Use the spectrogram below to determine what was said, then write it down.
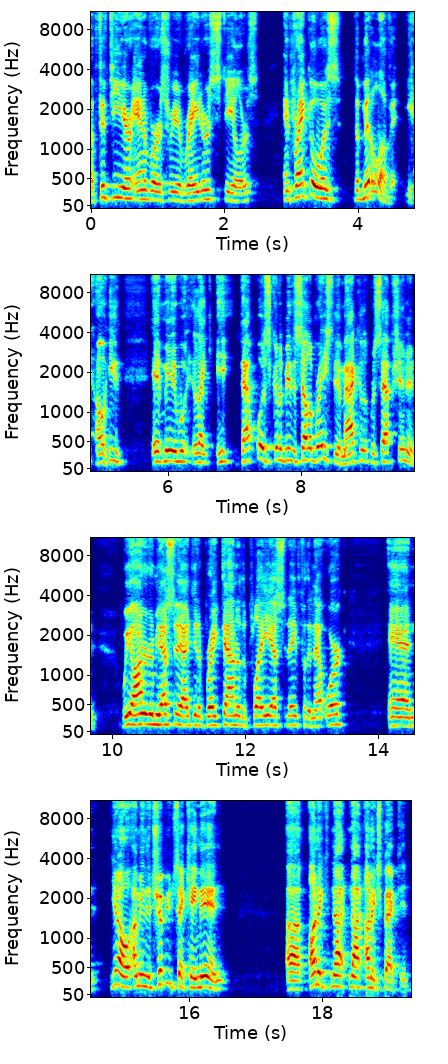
a 50 year anniversary of Raiders Steelers, and Franco was the middle of it. You know he. I mean, it was like he, that was going to be the celebration, the immaculate reception, and we honored him yesterday. I did a breakdown of the play yesterday for the network, and you know, I mean, the tributes that came in, uh, une- not not unexpected.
